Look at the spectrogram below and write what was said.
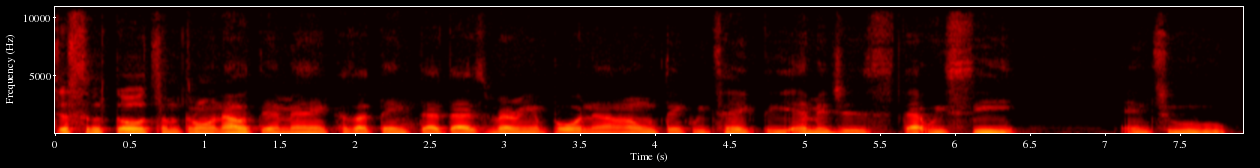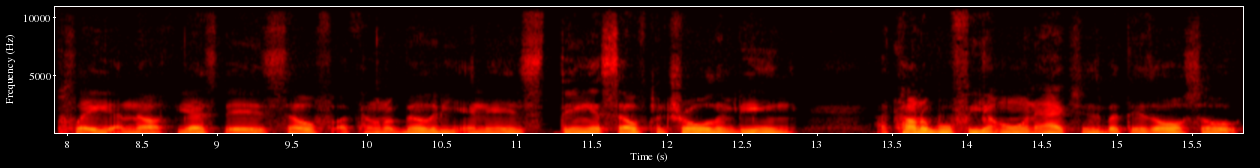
Just some thoughts I'm throwing out there, man, because I think that that's very important. I don't think we take the images that we see into play enough. Yes, there is self accountability and there's thing is self control and being accountable for your own actions, but there's also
